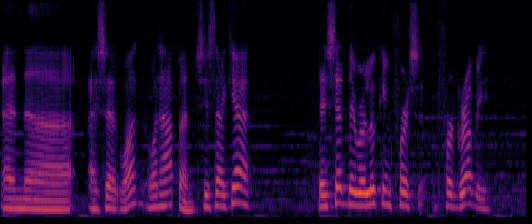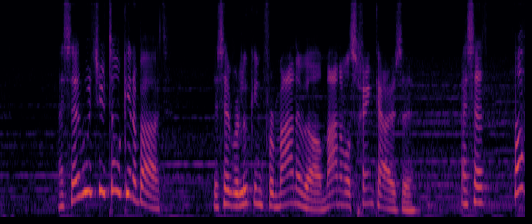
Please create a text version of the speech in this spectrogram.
And uh, I said, "What? What happened?" She's like, "Yeah, they said they were looking for for Grubby." I said, "What you talking about?" They said we're looking for Manuel, Manuel Schenkhuizen. I said, "Huh?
